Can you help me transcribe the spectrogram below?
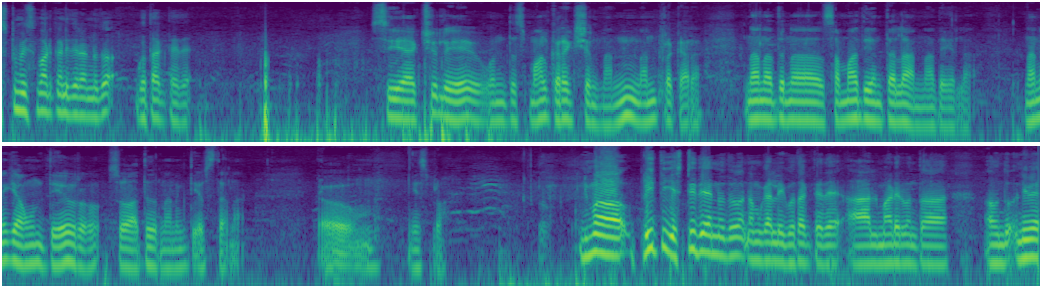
ಎಷ್ಟು ಮಿಸ್ ಮಾಡ್ಕೊಂಡಿದ್ದೀರ ಅನ್ನೋದು ಗೊತ್ತಾಗ್ತಾ ಇದೆ. ಸಿ ಆ್ಯಕ್ಚುಲಿ ಒಂದು ಸ್ಮಾಲ್ ಕರೆಕ್ಷನ್ ನನ್ನ ನನ್ನ ಪ್ರಕಾರ ನಾನು ಅದನ್ನು ಸಮಾಧಿ ಅಂತೆಲ್ಲ ಅನ್ನೋದೇ ಇಲ್ಲ. ನನಗೆ ಅವನ ದೇವರು ಸೊ ಅದು ನನಗೆ ದೇವಸ್ಥಾನ. ಎಸ್ ಬ್ರೋ ನಿಮ್ಮ ಪ್ರೀತಿ ಎಷ್ಟಿದೆ ಅನ್ನೋದು ನಮ್ಗೆ ಅಲ್ಲಿ ಗೊತ್ತಾಗ್ತಾ ಇದೆ. ಅಲ್ಲಿ ಮಾಡಿರುವಂಥ ಒಂದು ನೀವೇ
